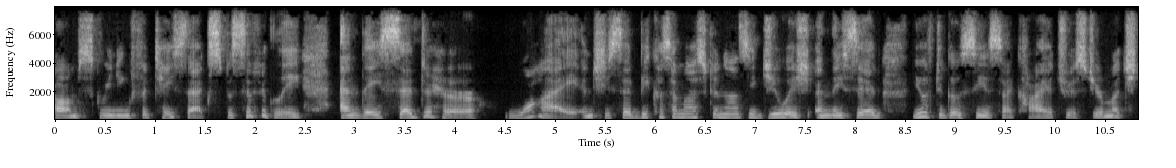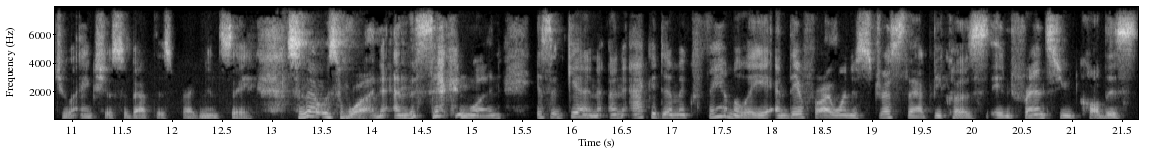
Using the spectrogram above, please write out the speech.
um, screening for Tay Sachs specifically, and they said to her, why? And she said, because I'm Ashkenazi Jewish. And they said, you have to go see a psychiatrist. You're much too anxious about this pregnancy. So that was one. And the second one is, again, an academic family. And therefore, I want to stress that because in France, you'd call this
